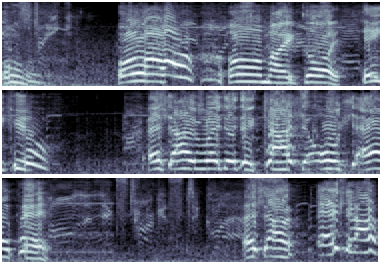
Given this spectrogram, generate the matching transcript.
Oh. Oh, oh my god, he killed. As I waited the cat, oh, epic. On the next targets to glass. As I, as I,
